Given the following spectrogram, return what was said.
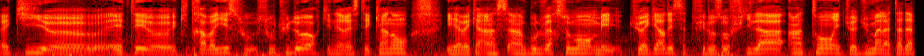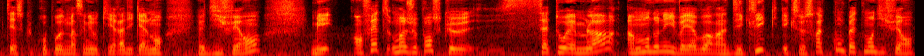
euh, qui euh, étaient euh, qui travaillaient sous, sous Tudor, qui n'est resté qu'un an et avec un, un bouleversement, mais tu as gardé cette philosophie là un temps et tu as du mal à t'adapter à ce que propose Marcelino qui est radicalement euh, différent. Mais en fait, moi je pense que cet OM là, à un moment donné, il va y avoir un déclic et que ce sera complètement différent.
